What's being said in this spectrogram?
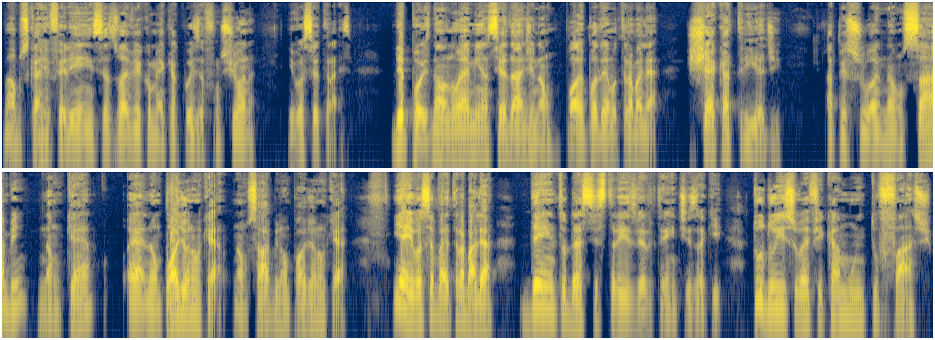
Vai buscar referências, vai ver como é que a coisa funciona e você traz. Depois, não, não é minha ansiedade, não. Podemos trabalhar. Checa a tríade. A pessoa não sabe, não quer, é, não pode ou não quer. Não sabe, não pode ou não quer. E aí você vai trabalhar dentro dessas três vertentes aqui. Tudo isso vai ficar muito fácil.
